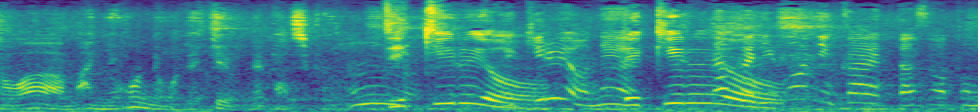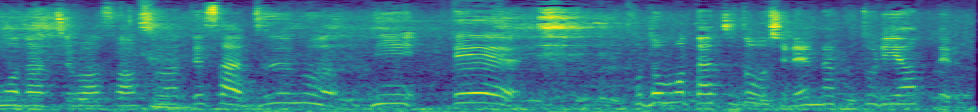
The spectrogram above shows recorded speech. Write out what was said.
のは、まあ、日本でもできるね確かに。うんできるよ。できるよねできるよ。なんか日本に帰ったさ友達はさそうやってさズームにで子供たち同士連絡取り合ってるよ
